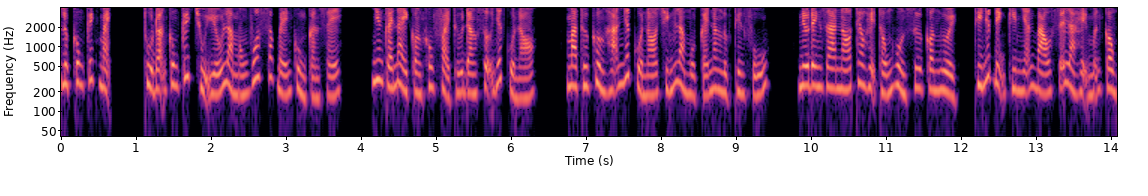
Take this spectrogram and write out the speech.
lực công kích mạnh, thủ đoạn công kích chủ yếu là móng vuốt sắc bén cùng cắn xé. Nhưng cái này còn không phải thứ đáng sợ nhất của nó, mà thứ cường hãn nhất của nó chính là một cái năng lực thiên phú. Nếu đánh giá nó theo hệ thống hồn sư con người, thì nhất định kim nhãn báo sẽ là hệ mẫn công.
